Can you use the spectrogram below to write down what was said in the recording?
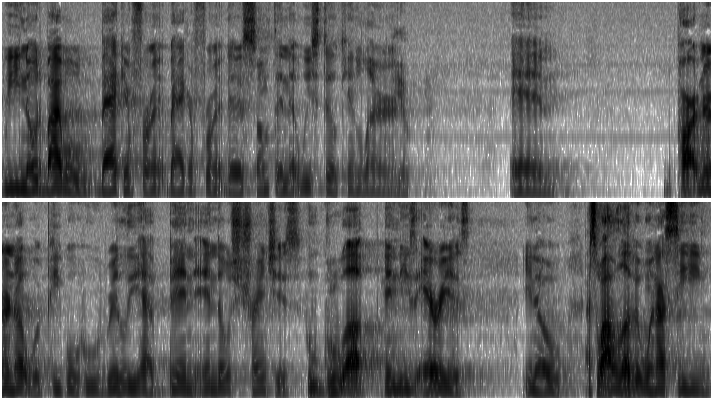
we know the Bible back and front, back and front, there's something that we still can learn. Yep. And partnering up with people who really have been in those trenches, who grew up in these areas, you know, that's why I love it when I see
